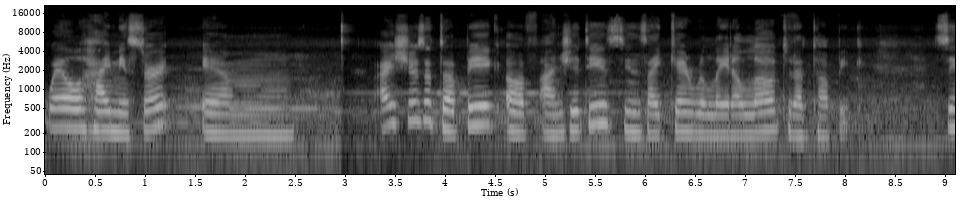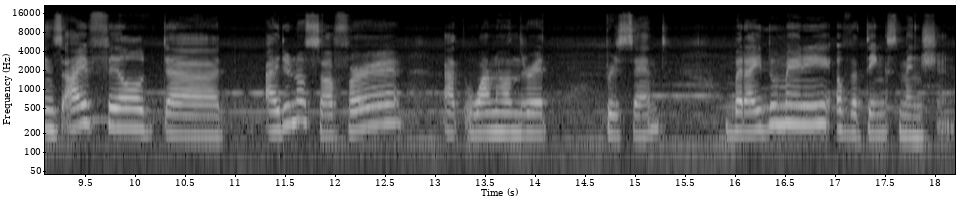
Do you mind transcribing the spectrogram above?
Well, hi, mister. Um, I choose a topic of anxiety since I can relate a lot to that topic. Since I feel that I do not suffer at 100%, but I do many of the things mentioned.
